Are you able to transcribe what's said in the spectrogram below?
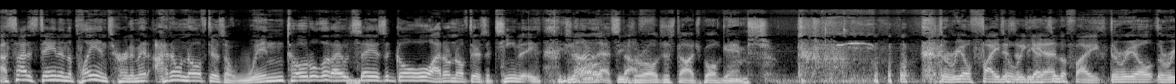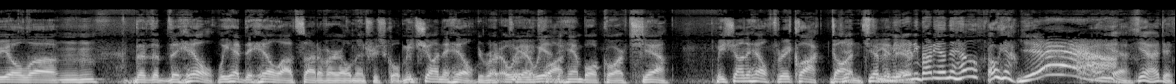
outside of staying in the play-in tournament. I don't know if there's a win total that I would say is a goal. I don't know if there's a team. That, none all, of that stuff. These are all just dodgeball games. the real fight is we the get to the fight. The real, the real, uh, the, the the hill. We had the hill outside of our elementary school. Meet you on the hill. You're right. Oh yeah, we had the handball courts. Yeah, meet you on the hill. Three o'clock. Done. Did See you ever you meet there. anybody on the hill? Oh yeah. Yeah. Oh yeah. Yeah, I did.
